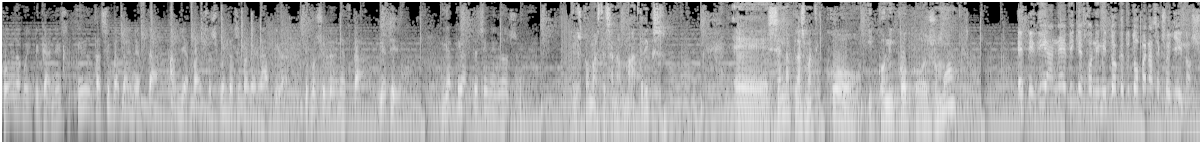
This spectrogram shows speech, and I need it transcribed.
χωρίς να μου έχει πει κανείς, είναι ότι τα σύμπαντα είναι 7. Αν διαβάσεις, θα σου πούνε τα σύμπαντα είναι άπειρα. Εγώ σου λέω είναι 7. Γιατί; Γιατί αυτές είναι οι γνώσεις μου. βρισκόμαστε σε ένα Matrix, ε, σε ένα πλασματικό εικονικό κόσμο επειδή ανέβηκε στον ημιτό και του το είπε ένας εξωγήινος.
